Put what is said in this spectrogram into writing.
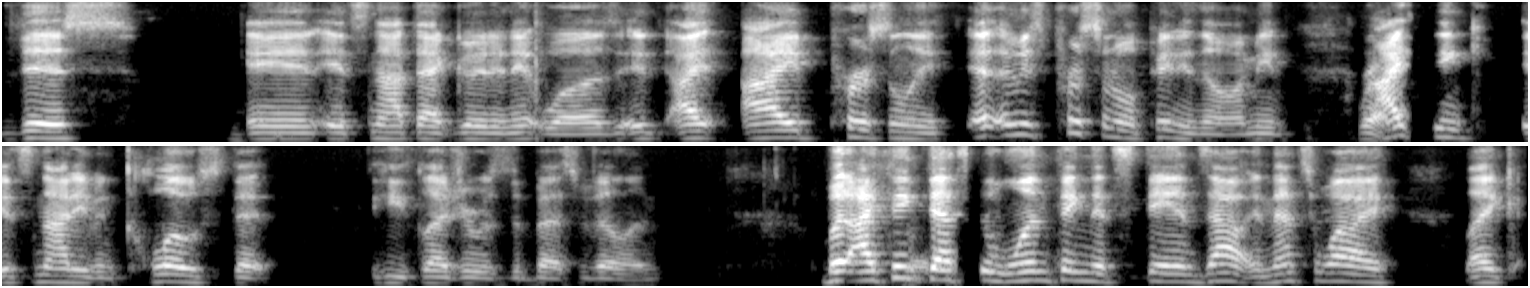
this." And it's not that good, and it was. It. I. I personally. I mean, it's personal opinion, though. I mean, Right. I think it's not even close that Heath Ledger was the best villain. But I think Right. that's the one thing that stands out, and that's why, like,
